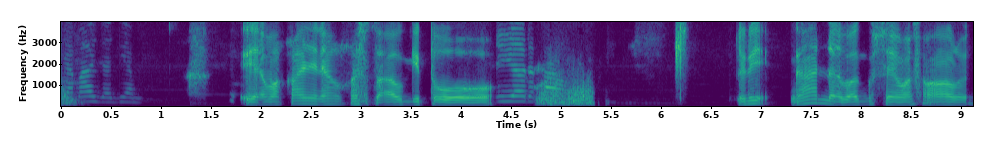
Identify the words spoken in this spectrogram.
Diam aja, diam. Ya makanya nih aku kasih tahu gitu. Iya udah tahu. Jadi nggak ada bagus ya masa lalu.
